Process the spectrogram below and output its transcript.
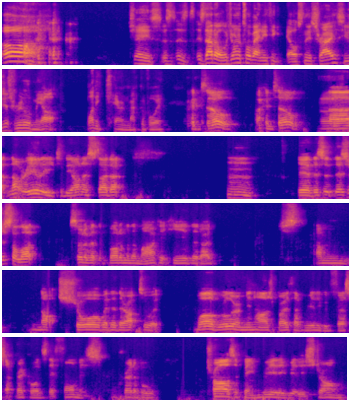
Oh, jeez. Is, is, is, that all? Do you want to talk about anything else in this race? You just riddled me up. Bloody Kerrin McEvoy. I can tell. I can tell. Oh. Uh, not really, to be honest. I don't. Hmm. Yeah, there's a, there's just a lot sort of at the bottom of the market here that I just I'm not sure whether they're up to it. Wild Ruler and Minhaj both have really good first up records. Their form is incredible. Trials have been really, really strong.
